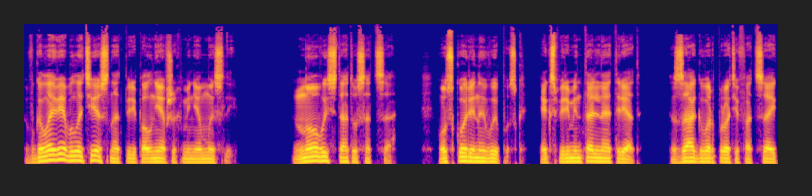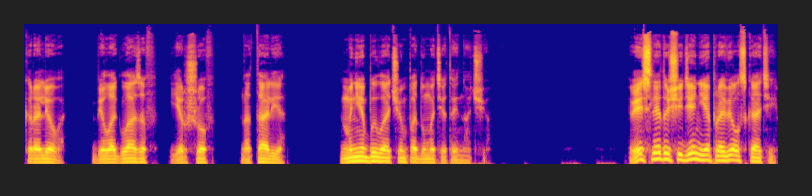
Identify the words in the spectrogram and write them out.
В голове было тесно от переполнявших меня мыслей. Новый статус отца, ускоренный выпуск, экспериментальный отряд, заговор против отца и Королева, Белоглазов, Ершов, Наталья. Мне было о чем подумать этой ночью. Весь следующий день я провел с Катей.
